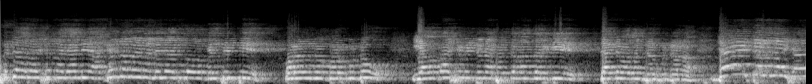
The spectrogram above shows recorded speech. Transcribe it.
ప్రజారోషణ గారిని అఖండమైన మెజార్టీతో గెలిపించి కోరాలని కోరుకుంటూ ఈ అవకాశం ఇచ్చిన పెద్దలందరికీ ధన్యవాదాలు తెలుపుకుంటున్నాను జై తెలుగుదేశం!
